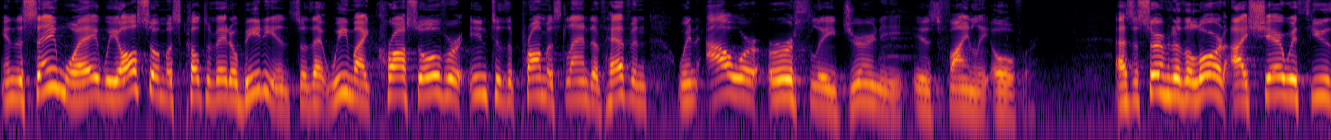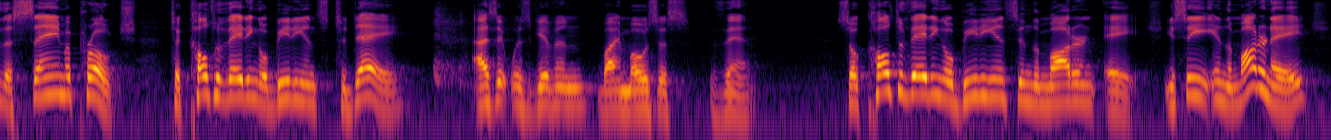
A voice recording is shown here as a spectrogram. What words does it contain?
In the same way, we also must cultivate obedience so that we might cross over into the promised land of heaven when our earthly journey is finally over. As a servant of the Lord, I share with you the same approach to cultivating obedience today as it was given by Moses then. So cultivating obedience in the modern age. You see, in the modern age,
